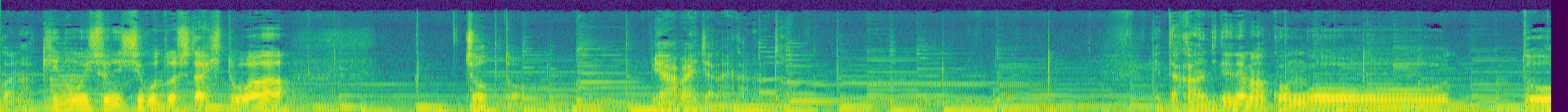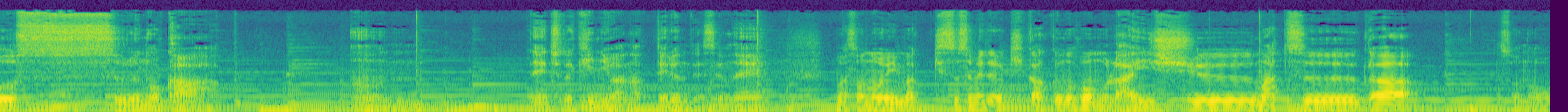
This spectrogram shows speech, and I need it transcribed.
かな。昨日一緒に仕事した人はちょっとやばいんじゃないかなと。いった感じでね、まあ、今後どうするのか、うん。ね、ちょっと気にはなってるんですよね。まあ、その今進めてる企画の方も来週末がその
